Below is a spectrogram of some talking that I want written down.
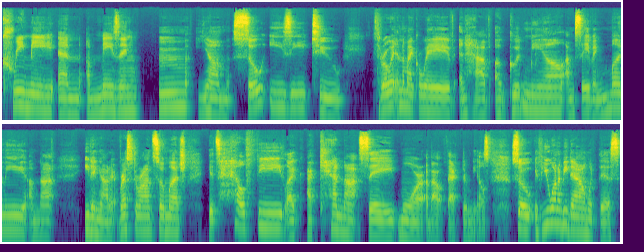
creamy and amazing. Mmm, yum. So easy to throw it in the microwave and have a good meal. I'm saving money. I'm not eating out at restaurants so much. It's healthy. Like I cannot say more about Factor Meals. So if you want to be down with this,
